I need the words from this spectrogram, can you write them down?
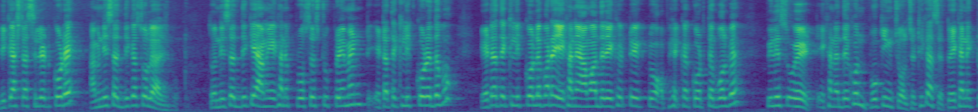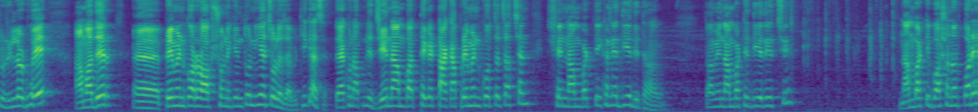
বিকাশটা সিলেক্ট করে আমি নিচের দিকে চলে আসব। তো নিচের দিকে আমি এখানে প্রসেস টু পেমেন্ট এটাতে ক্লিক করে দেবো। এটাতে ক্লিক করলে পরে এখানে আমাদের একটু একটু অপেক্ষা করতে বলবে। প্লিজ ওয়েট এখানে দেখুন বুকিং চলছে, ঠিক আছে? তো এখানে একটু রিলোড হয়ে আমাদের পেমেন্ট করার অপশনে কিন্তু নিয়ে চলে যাবে, ঠিক আছে? তো এখন আপনি যে নাম্বার থেকে টাকা পেমেন্ট করতে চাচ্ছেন সেই নাম্বারটি এখানে দিয়ে দিতে হবে। তো আমি নাম্বারটি দিয়ে দিচ্ছি। নাম্বারটি বসানোর পরে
